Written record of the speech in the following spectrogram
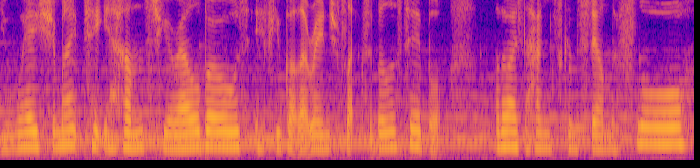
your waist. You might take your hands to your elbows if you've got that range of flexibility, but otherwise the hands can stay on the floor.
